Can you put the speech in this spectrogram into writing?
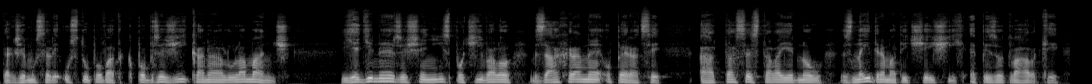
takže museli ustupovat k pobřeží kanálu La Manche. Jediné řešení spočívalo v záchranné operaci a ta se stala jednou z nejdramatičtějších epizod války –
